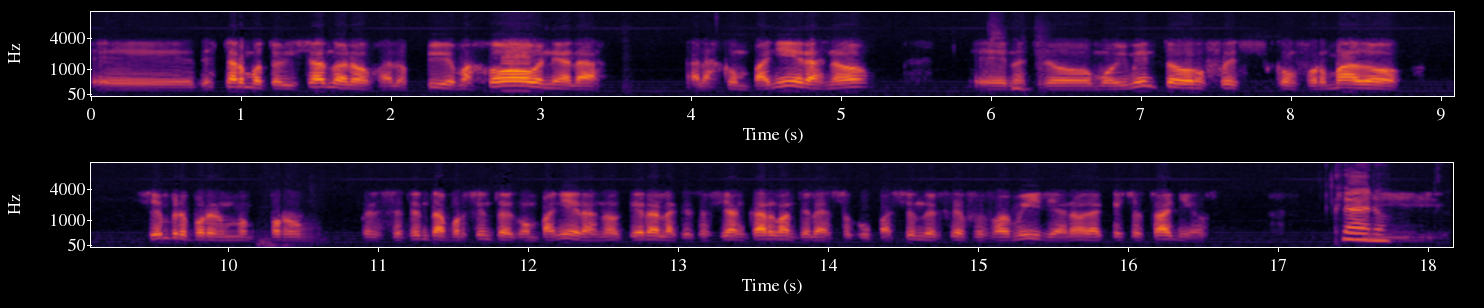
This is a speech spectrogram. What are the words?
eh, de estar motorizando a los, a los pibes más jóvenes, a, la, a las compañeras, ¿no? Eh, nuestro movimiento fue conformado siempre por el, por el 70% de compañeras, ¿no? Que eran las que se hacían cargo ante la desocupación del jefe de familia, ¿no? De aquellos años. Claro. Y,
